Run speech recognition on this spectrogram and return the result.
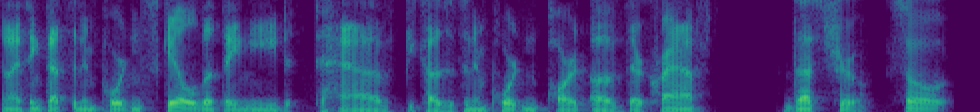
And I think that's an important skill that they need to have because it's an important part of their craft. That's true. So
